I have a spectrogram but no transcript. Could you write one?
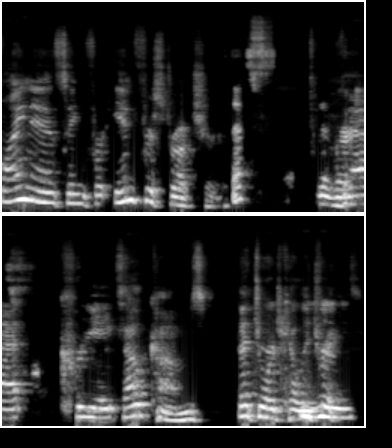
financing for infrastructure That's that creates outcomes that George Kelly Mhm. trades.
